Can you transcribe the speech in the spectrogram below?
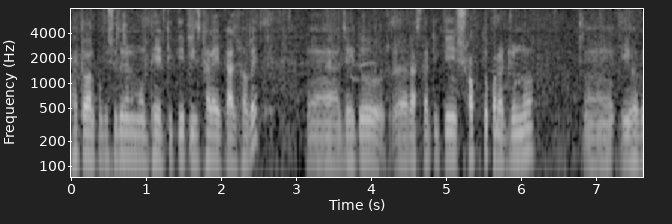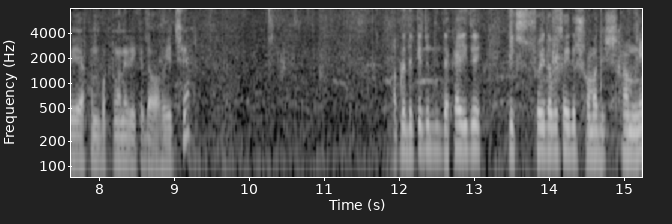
হয়তো অল্প কিছুদিনের মধ্যে এটিতে পিচ ঢালাইয়ের কাজ হবে। যেহেতু রাস্তাটিকে শক্ত করার জন্য এইভাবে এখন বর্তমানে রেখে দেওয়া হয়েছে। আপনাদেরকে যদি দেখাই যে ঠিক শহীদ আবু সাইদের সমাধির সামনে,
